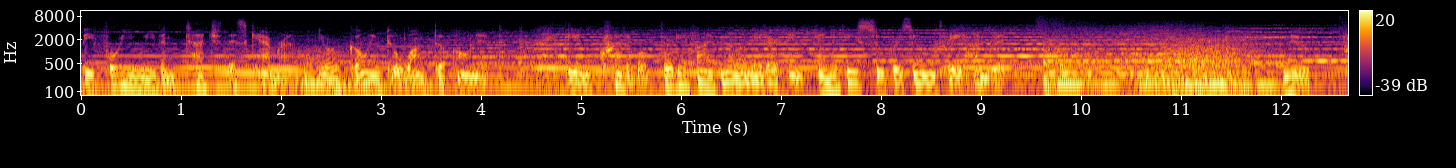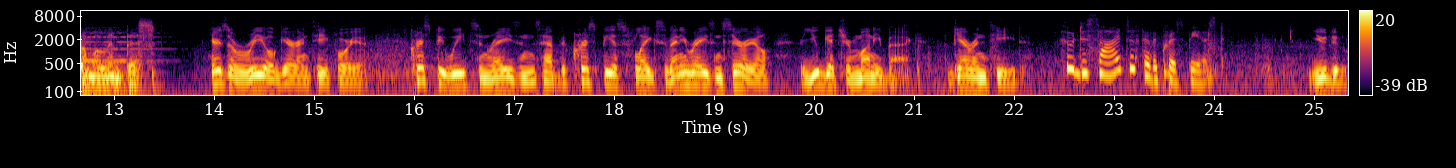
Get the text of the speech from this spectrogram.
Before you even touch this camera, you're going to want to own it. The incredible 35 millimeter Infinity Super Zoom 300. New from Olympus. Here's a real guarantee for you. Crispy wheats and raisins have the crispiest flakes of any raisin cereal, or you get your money back. Guaranteed. Who decides if they're the crispiest? You do.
